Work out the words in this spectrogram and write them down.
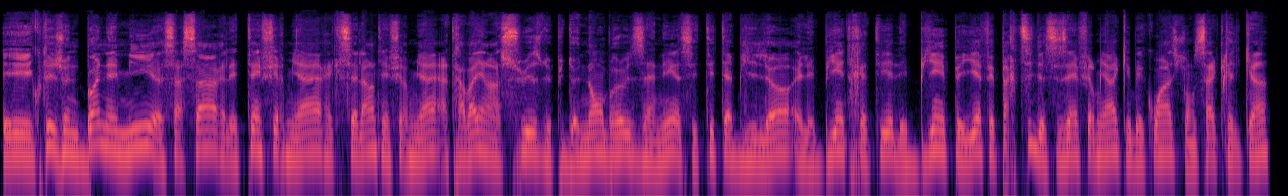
Et écoutez, j'ai une bonne amie, euh, sa sœur, elle est infirmière, excellente infirmière. Elle travaille en Suisse depuis de nombreuses années. Elle s'est établie là. Elle est bien traitée, elle est bien payée. Elle fait partie de ces infirmières québécoises qui ont sacré le camp.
